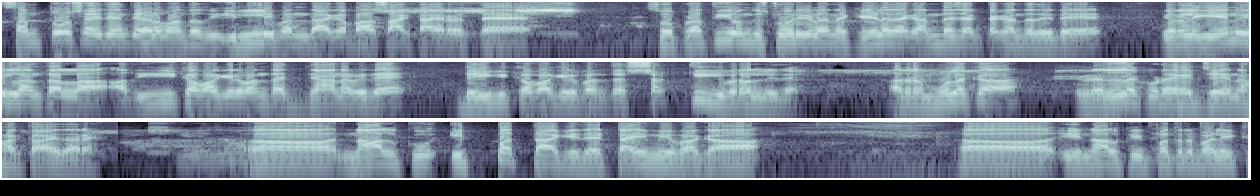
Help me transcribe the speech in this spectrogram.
ಸಂತೋಷ ಇದೆ ಅಂತ ಹೇಳುವಂಥದ್ದು ಇಲ್ಲಿ ಬಂದಾಗ ಭಾಸ ಆಗ್ತಾ ಇರುತ್ತೆ. ಸೊ ಪ್ರತಿಯೊಂದು ಸ್ಟೋರಿಗಳನ್ನ ಕೇಳಿದಾಗ ಅಂದಾಜಾಗ್ತಕ್ಕಂಥದ್ದು ಇದೆ. ಇವರಲ್ಲಿ ಏನು ಇಲ್ಲ ಅಂತಲ್ಲ ಅಧಿಕವಾಗಿರುವಂತಹ ಜ್ಞಾನವಿದೆ. ದೈವಿಕವಾಗಿರುವಂತ ಶಕ್ತಿ ಇವರಲ್ಲಿದೆ. ಅದರ ಮೂಲಕ ಇವರೆಲ್ಲ ಕೂಡ ಹೆಜ್ಜೆಯನ್ನು ಹಾಕ್ತಾ ಇದ್ದಾರೆ. ನಾಲ್ಕು ಇಪ್ಪತ್ತಾಗಿದೆ ಟೈಮ್ ಇವಾಗ. ಆ, ಈ ನಾಲ್ಕು ಇಪ್ಪತ್ತರ ಬಳಿಕ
